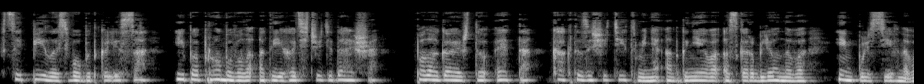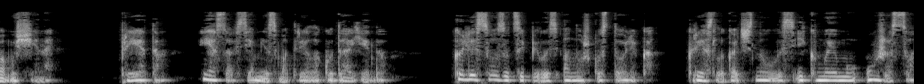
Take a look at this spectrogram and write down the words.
вцепилась в обод колеса и попробовала отъехать чуть дальше, полагая, что это как-то защитит меня от гнева оскорбленного, импульсивного мужчины. При этом я совсем не смотрела, куда еду. Колесо зацепилось о ножку столика. Кресло качнулось и, к моему ужасу,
